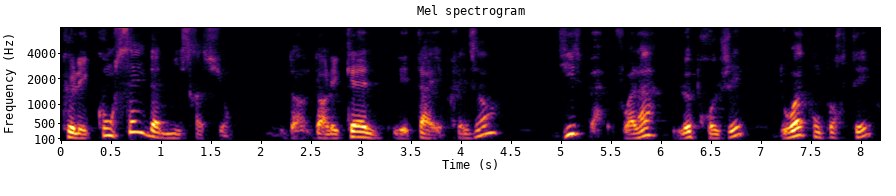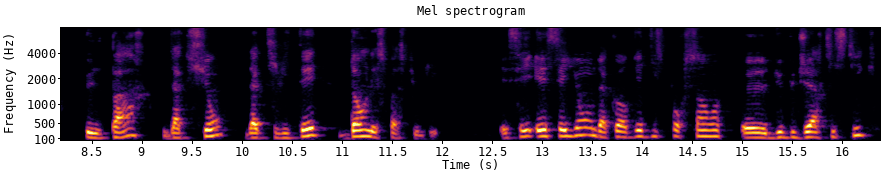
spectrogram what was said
Que les conseils d'administration dans, lesquels l'État est présent disent, ben, voilà, le projet, doit comporter une part d'action, d'activité dans l'espace public. Essayons d'accorder 10% euh, du budget artistique,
